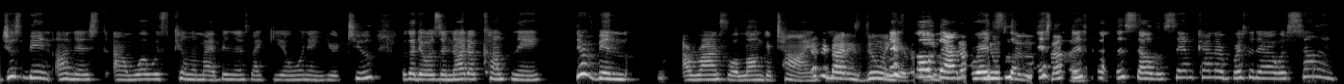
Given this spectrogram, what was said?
just being honest um what was killing my business like year one and year two because there was another company they've been around for a longer time. Everybody's doing let's it sell that bracelet let's, let's, let's sell the same kind of bracelet that i was selling.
